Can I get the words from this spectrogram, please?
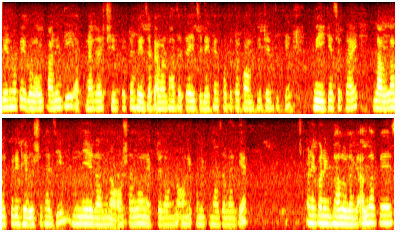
বের হবে এবং ওই পানি দিয়েই আপনারা সিদ্ধটা হয়ে যাবে। আমার ভাজাটা এই যে দেখেন কতটা কমপ্লিটের দিকে হয়ে গেছে প্রায়। লাল লাল করে ঢেঁড়স ভাজি রান্না অসাধারণ একটা রান্না। অনেক অনেক মজা লাগে। অনেক অনেক ভালো লাগে। আল্লাহ হাফেজ।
